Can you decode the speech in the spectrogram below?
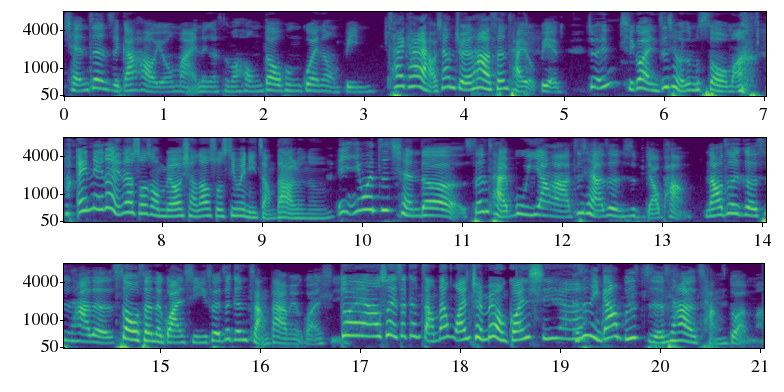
前阵子刚好有买那个什么红豆荤桂那种冰，拆开来好像觉得它的身材有变，就诶奇怪，你之前有这么瘦吗？哎，那那你那时候怎么没有想到说是因为你长大了呢？因因为之前的身材不一样啊，之前他真的是比较胖，然后这个是他的瘦身的关系，所以这跟长大没有关系。对啊，所以这跟长大完全没有关系啊。可是你刚刚不是指的是它的长短吗？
